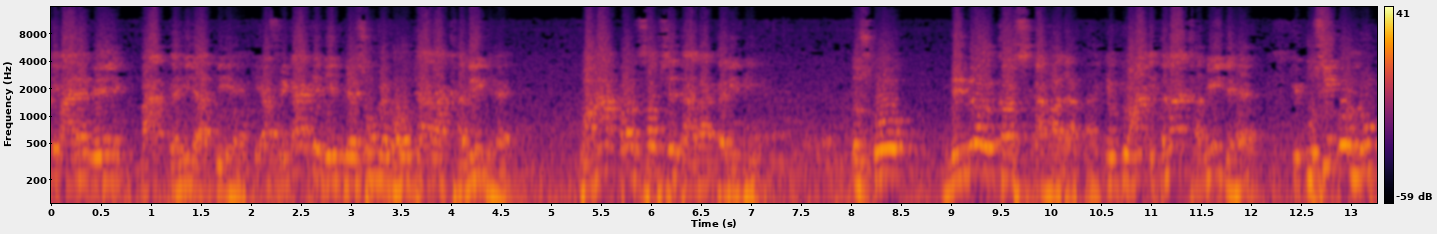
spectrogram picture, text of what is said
के बारे में बात कही जाती है कि अफ्रीका के जिन देशों में बहुत ज़्यादा खनिज है, वहाँ पर सबसे ज़्यादा गरीबी है। तो उसको मिनरल कर्स कहा जाता है, क्योंकि वहाँ इतना खनिज है कि उसी को लूट,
